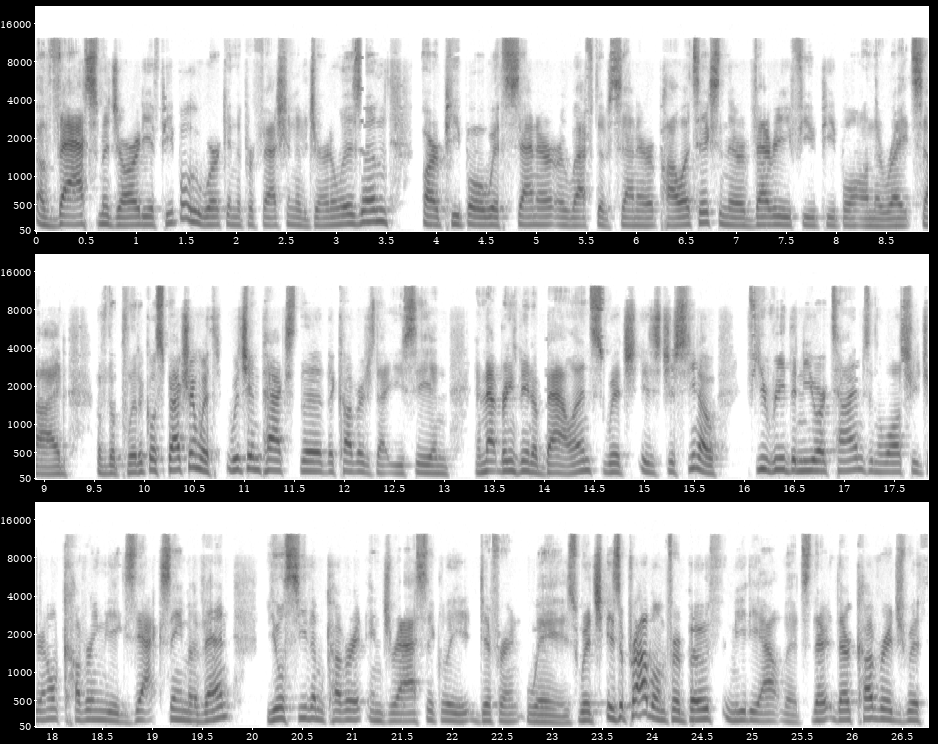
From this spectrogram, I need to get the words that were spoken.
a vast majority of people who work in the profession of journalism are people with center or left of center politics and there are very few people on the right side of the political spectrum with which impacts the the coverage that you see. And and that brings me to balance which is just you know if you read the New York Times and the Wall Street Journal covering the exact same event you'll see them cover it in drastically different ways, which is a problem for both media outlets. Their their coverage with,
